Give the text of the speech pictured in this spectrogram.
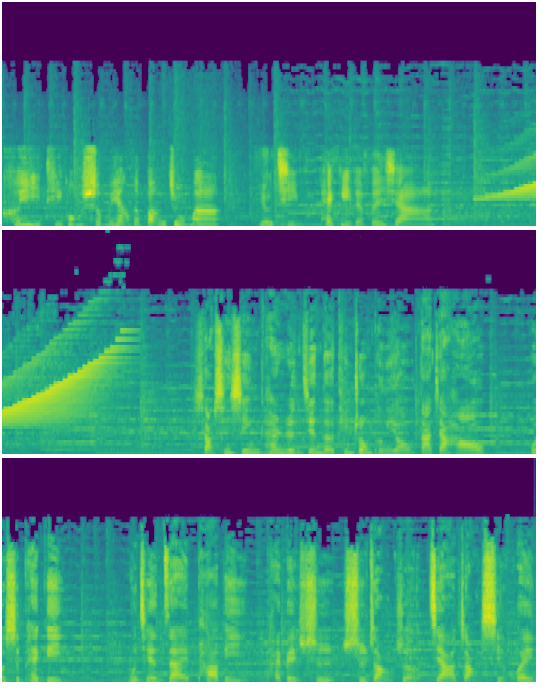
可以提供什么样的帮助吗？有请 Peggy 的分享。小星星看人间的听众朋友，大家好，我是 Peggy，目前在 PAVI 台北市视障者家长协会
